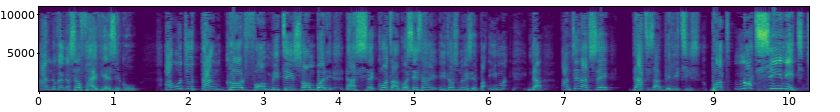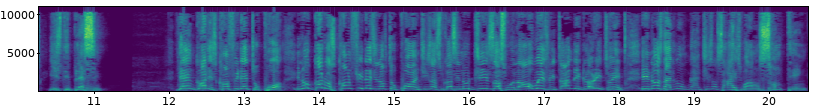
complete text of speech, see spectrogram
And look at yourself five years ago. I want you to thank God for meeting somebody that's a quote unquote says he doesn't know he's a. He, now, I'm saying that to say that is abilities, but not seeing it is the blessing. Then God is confident to pour. You know, God was confident enough to pour on Jesus because he knew Jesus will always return the glory to him. He knows that no, Jesus' eyes were on something.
